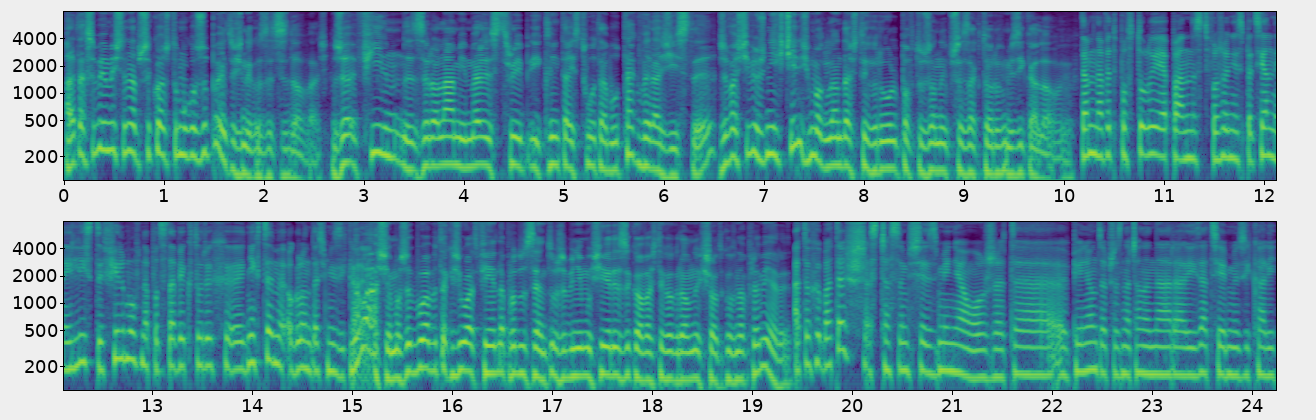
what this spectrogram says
ale tak sobie myślę na przykład, że to mogło zupełnie coś innego zdecydować. Że film z rolami Meryl Streep i Clint Eastwooda był tak wyrazisty, że właściwie już nie chcieliśmy oglądać tych ról powtórzonych przez aktorów musicalowych. Tam nawet postuluje pan stworzenie specjalnej listy filmów, na podstawie których e, nie chcemy oglądać musicali. No właśnie, może byłaby to jakieś ułatwienie dla producentów, żeby nie musieli ryzykować tych ogromnych środków na premiery. A to chyba też też z czasem się zmieniało, że te pieniądze przeznaczone na realizację musicali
